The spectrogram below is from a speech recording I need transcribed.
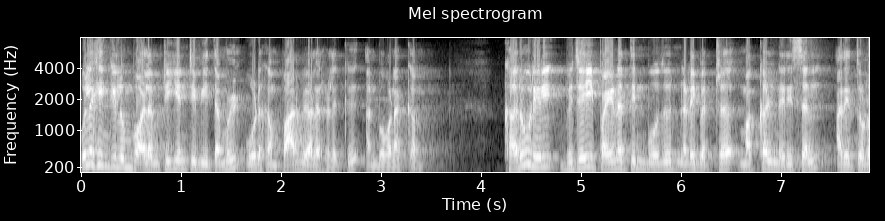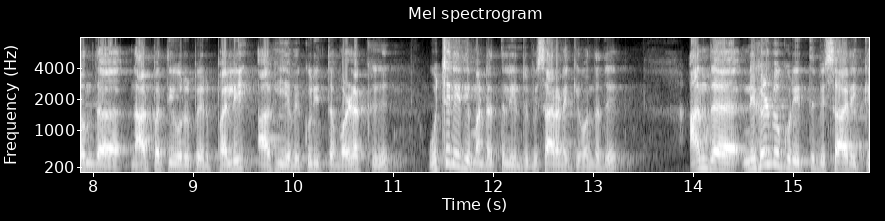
உலகெங்கிலும் வாழும் டிஎன்டிவி தமிழ் ஊடகம் பார்வையாளர்களுக்கு அன்பு வணக்கம். கரூரில் விஜய் பயணத்தின் போது நடைபெற்ற மக்கள் நெரிசல் அதைத் தொடர்ந்த நாற்பத்தி ஒரு பேர் பலி ஆகியவை குறித்த வழக்கு உச்சநீதிமன்றத்தில் இன்று விசாரணைக்கு வந்தது. அந்த நிகழ்வு குறித்து விசாரிக்க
